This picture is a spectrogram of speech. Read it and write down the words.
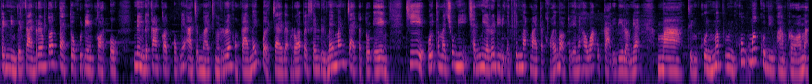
เป็นหนึ่งเป็นการเริ่มต้นแต่ตัวคุณเองกอดอกหนึ่งในการกอดอกเนี่ยอาจจะหมายถึงเรื่องของการไม่เปิดใจแบบร้อยเปอร์เซ็นต์หรือไม่มั่นใจกับตัวเอง ที่อุ้ยทำไมช่วงนี้ฉันมีเรื่องดีๆเกิดขึ้นมากมาย แต่ขอให้บอกตัวเองนะคะว่าโอกาสดีๆเหล่านี้มาถึงคุณเมื่อคุณเมื่อคุณมีความพร้อมอะ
